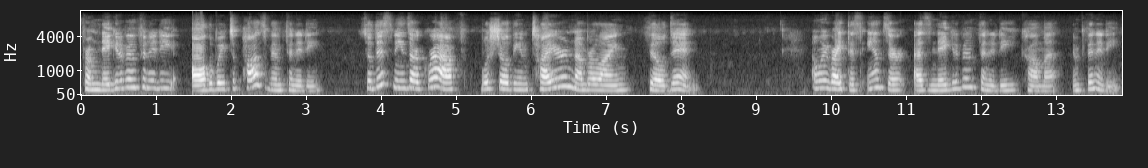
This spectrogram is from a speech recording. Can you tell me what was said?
from negative infinity all the way to positive infinity. So this means our graph will show the entire number line filled in. And we write this answer as negative infinity, comma, infinity,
